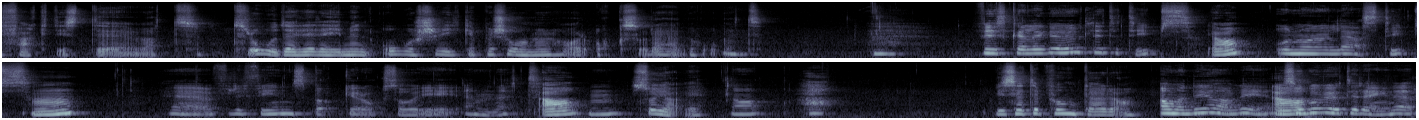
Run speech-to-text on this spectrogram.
Faktiskt eh, att tro det eller ej, men årsrika personer har också det här behovet. Vi ska lägga ut lite tips Ja, och några lästips. mm, Eh, för det finns böcker också i ämnet. ja, Mm. så gör vi. Ja. Vi sätter punkt där då. ja, men det gör vi. Ja. Och så går vi ut i regnet.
